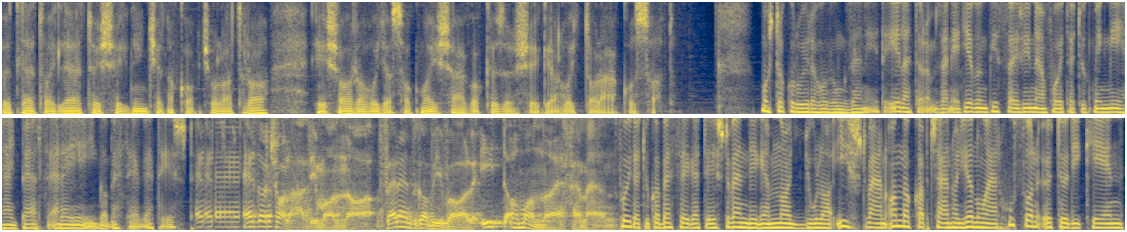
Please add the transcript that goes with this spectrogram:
ötlet vagy lehetőség nincsen a kapcsolatra, és arra, hogy a szakmaiság a közönséggel hogy találkozhat. Most akkor újra hozunk zenét, életöröm zenét. Jövünk vissza, és innen folytatjuk még néhány perc erejéig a beszélgetést. Ez a Családi Manna. Ferenc Gabival, itt a Manna FM-en. Folytatjuk a beszélgetést. Vendégem Nagy Gyula István. Annak kapcsán, hogy január 25-én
